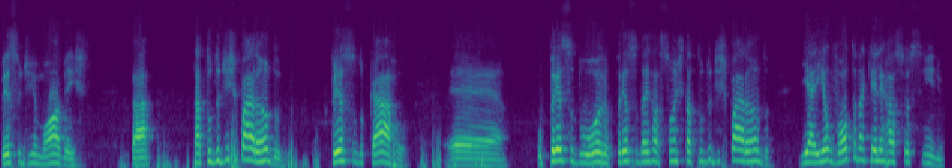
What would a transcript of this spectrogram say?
preço de imóveis, tá? Tá tudo disparando. Preço do carro, é... o preço do ouro, o preço das ações está tudo disparando. E aí eu volto naquele raciocínio.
